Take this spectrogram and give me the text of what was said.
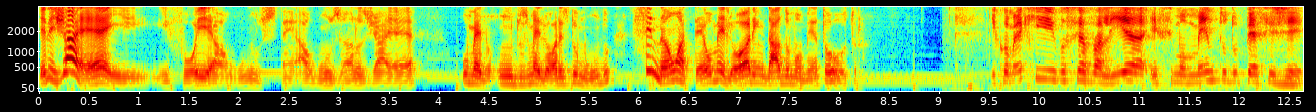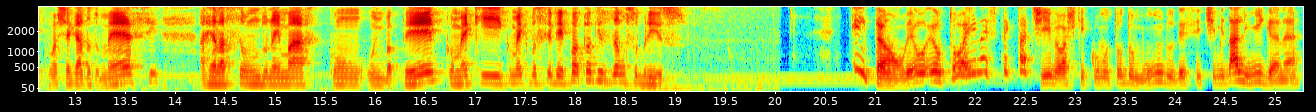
ele já é, e, e foi há alguns, tem, alguns anos já é, o um dos melhores do mundo, se não até o melhor em dado momento ou outro. E como é que você avalia esse momento do PSG, com a chegada do Messi, a relação do Neymar com o Mbappé? Como é que, como é que você vê? Qual a tua visão sobre isso? Então, eu, eu tô aí na expectativa, eu acho que como todo mundo, desse time da Liga, né?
